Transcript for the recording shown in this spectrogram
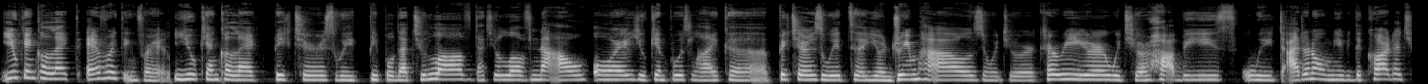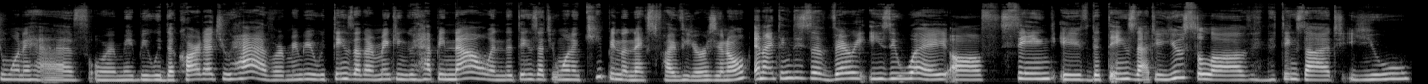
you can collect everything for it. You can collect pictures with people that you love, that you love now, or you can put like uh, pictures with uh, your dream house, with your career, with your hobbies, with, I don't know, maybe the car that you want to have, or maybe with the car that you have, or maybe with things that are making you happy now and the things that you want to keep in the next five years, you know? And I think this is a very easy way of seeing if the things that you used to love and the things that you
